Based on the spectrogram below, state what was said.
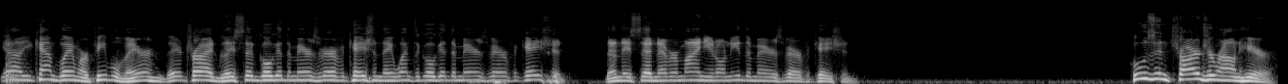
Yeah, you can't blame our people, Mayor. They tried. They said go get the mayor's verification. They went to go get the mayor's verification. Then they said, never mind, you don't need the mayor's verification. Who's in charge around here?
